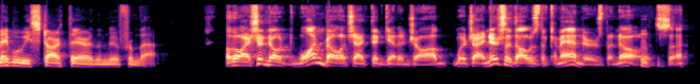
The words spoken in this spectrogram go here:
maybe we start there and then move from that. Although I should note, one Belichick did get a job, which I initially thought was the Commanders, but no, it's uh,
